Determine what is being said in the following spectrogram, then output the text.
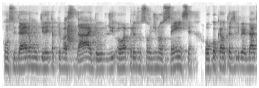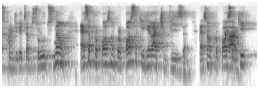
consideram o direito à privacidade ou, de, ou, a presunção de inocência ou qualquer outras liberdades como direitos absolutos? Não, essa proposta é uma proposta que relativiza, essa é uma proposta claro. que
